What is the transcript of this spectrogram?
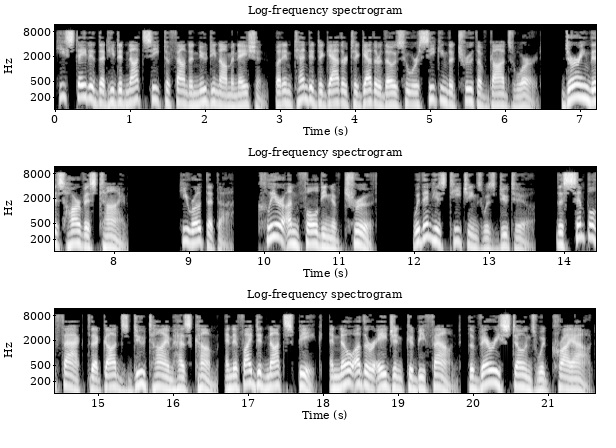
He stated that he did not seek to found a new denomination, but intended to gather together those who were seeking the truth of God's Word. During this harvest time, he wrote that the clear unfolding of truth within his teachings was due to the simple fact that God's due time has come, and if I did not speak, and no other agent could be found, the very stones would cry out."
